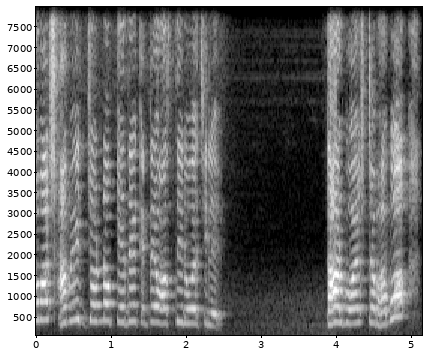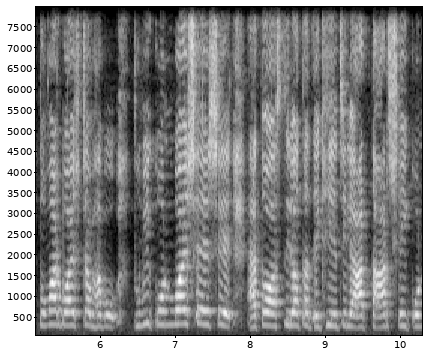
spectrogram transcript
তোমার স্বামীর জন্য কেঁদে কেটে অস্থির হয়েছিলে। তার বয়সটা ভাবো, তোমার বয়সটা ভাবো। তুমি কোন বয়সে এসে এত অস্থিরতা দেখিয়েছিলে আর তার সেই কোন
